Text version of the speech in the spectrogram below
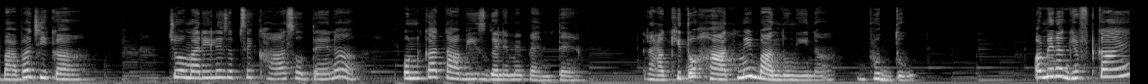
बाबा जी का। जो हमारे लिए सबसे खास होते हैं ना, उनका तावीज़ गले में पहनते हैं। राखी तो हाथ में ही बांधूँगी ना, बुद्धू। और मेरा गिफ्ट कहाँ है?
